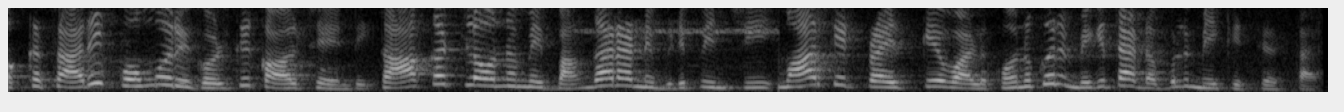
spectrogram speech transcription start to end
ఒక్కసారి కొమ్మూరి గోల్డ్కి కాల్ చేయండి. తాకట్లో ఉన్న మీ బంగారాన్ని విడిపించి మార్కెట్ ప్రైస్కి వాళ్ళు కొనుక్కుని మిగతా డబ్బులు మీకు ఇచ్చేస్తారు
